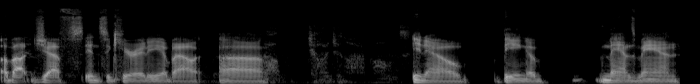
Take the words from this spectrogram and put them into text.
about jeff's insecurity about uh Stop charging our phones. you know being a man's man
